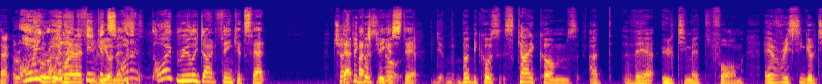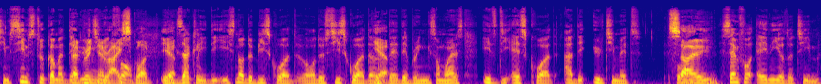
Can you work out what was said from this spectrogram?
Like, I, I don't think it's. I, don't, I really don't think it's that. Just that much because, you bigger know, step. But because Sky comes at their ultimate form, every single team seems to come at their They bring their ultimate A form. squad. Exactly. The, it's not the B squad or the C squad uh, they, they're bringing somewhere else. It's the A squad at the ultimate So- form. Same for any other team.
